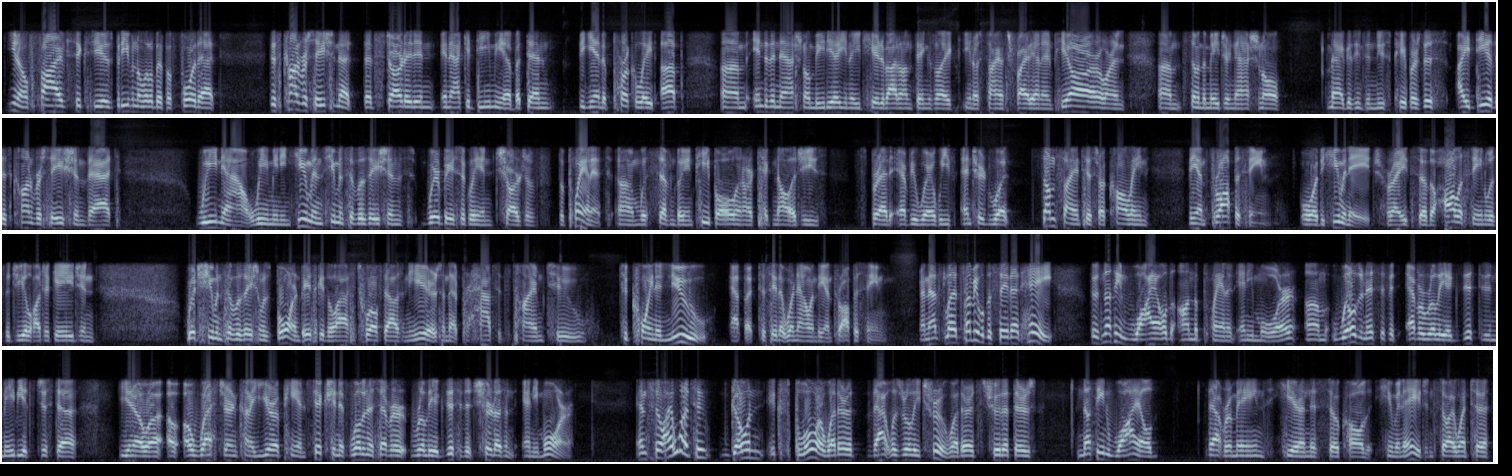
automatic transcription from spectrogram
you know, five, six years, but even a little bit before that, this conversation that that started in in academia, but then began to percolate up um, into the national media. You know, you'd hear about it on things like you know Science Friday on NPR or in um, some of the major national magazines and newspapers. This idea, this conversation that we now, we meaning humans, human civilizations, we're basically in charge of the planet um, with seven billion people and our technologies spread everywhere. We've entered what some scientists are calling the Anthropocene or the human age, right? So the Holocene was the geologic age in which human civilization was born, basically the last 12,000 years, and that perhaps it's time to to coin a new epoch to say that we're now in the Anthropocene. And that's led some people to say that, hey, there's nothing wild on the planet anymore. Um, wilderness, if it ever really existed, and maybe it's just a you know, a, a Western kind of European fiction. If wilderness ever really existed, it sure doesn't anymore. And so I wanted to go and explore whether that was really true, whether it's true that there's nothing wild that remains here in this so-called human age. And so I went to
